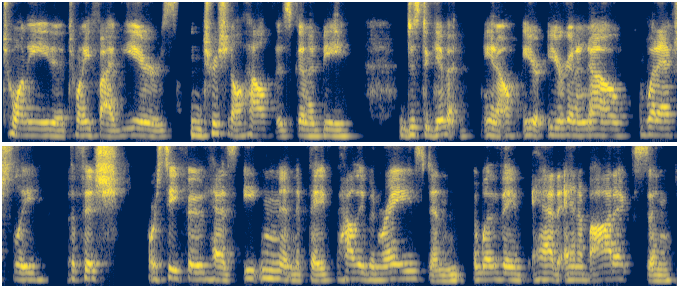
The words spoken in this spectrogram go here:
20 to 25 years, nutritional health is going to be just a given. You know, you're you're going to know what actually the fish or seafood has eaten and if they've how they've been raised and whether they've had antibiotics and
